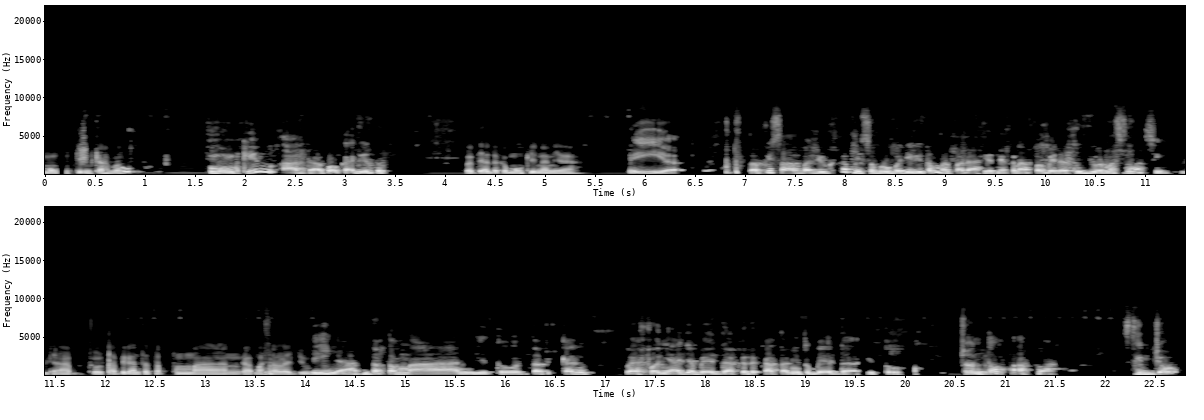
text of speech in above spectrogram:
mungkinkah Bang? Mungkin ada kok kayak gitu. Berarti ada kemungkinan ya? Iya. Tapi sahabat juga kan bisa berubah jadi teman pada akhirnya. Kenapa? Beda tujuan masing-masing. Ya betul. Tapi kan tetap teman, nggak masalah juga. Iya, tetap teman gitu. Tapi kan levelnya aja beda, kedekatannya itu beda gitu. Contoh betul. apa? Steve Jobs,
